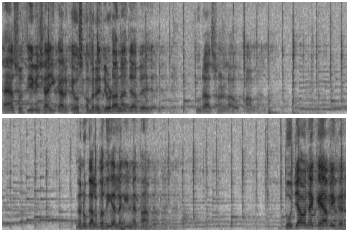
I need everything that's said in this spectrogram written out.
ਐ ਸੁੱਚੀ ਵਿਛਾਈ ਕਰਕੇ ਉਸ ਕਮਰੇ ਜੋੜਾ ਨਾ ਜਾਵੇ। ਪੂਰਾ ਸੁਣ ਲਾਓ ਭਾਵਨਾ ਮੈਨੂੰ ਗੱਲ ਵਧੀਆ ਲੱਗੀ, ਮੈਂ ਤਾਂ ਬੋਲ ਦੂਜਾ ਉਹਨੇ ਕਿਹਾ ਵੀ ਫਿਰ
